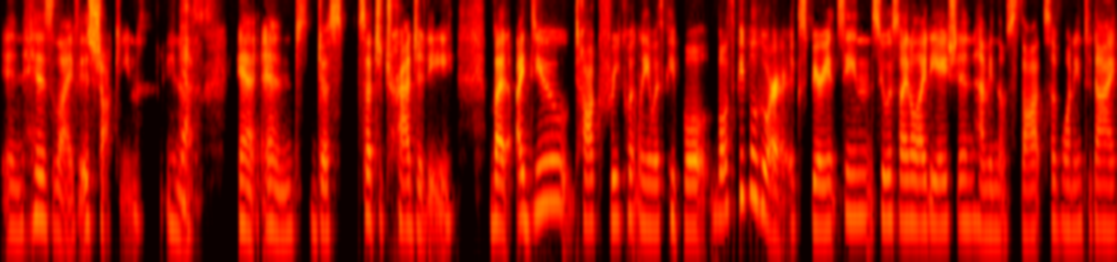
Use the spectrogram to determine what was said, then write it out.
in his life is shocking you know yes. and and just such a tragedy but i do talk frequently with people both people who are experiencing suicidal ideation having those thoughts of wanting to die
